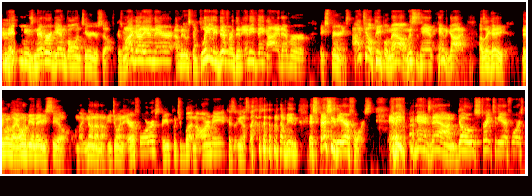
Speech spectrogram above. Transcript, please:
Hmm. Navy means never again volunteer yourself. Because when I got in there, I mean, it was completely different than anything I had ever experienced. I tell people now, and this is hand, hand to God, I was like, hey, they were like, I want to be a Navy SEAL. I'm like, no, no, no. You join the Air Force or you put your butt in the Army. Because, you know, I mean, especially the Air Force. Anything hands down, go straight to the Air Force.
